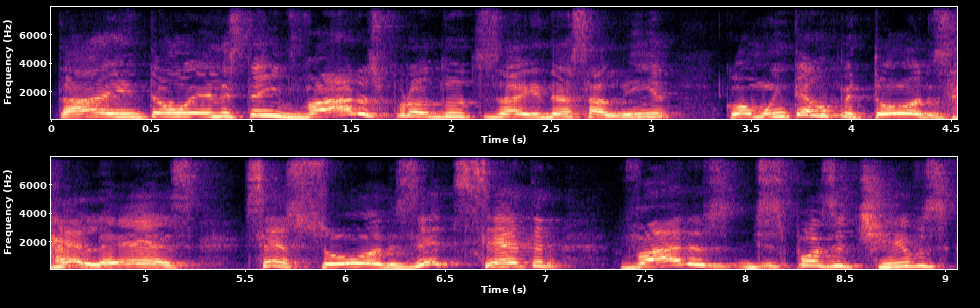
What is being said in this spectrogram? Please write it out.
tá? Então eles têm vários produtos aí dessa linha como interruptores, relés, sensores, etc. Vários dispositivos.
